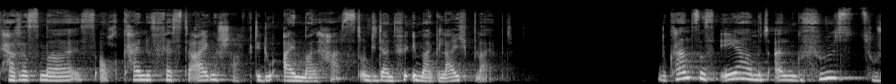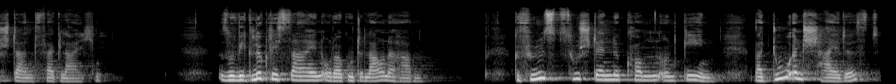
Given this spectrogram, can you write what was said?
Charisma ist auch keine feste Eigenschaft, die du einmal hast und die dann für immer gleich bleibt. Du kannst es eher mit einem Gefühlszustand vergleichen, so wie glücklich sein oder gute Laune haben. Gefühlszustände kommen und gehen, aber du entscheidest,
